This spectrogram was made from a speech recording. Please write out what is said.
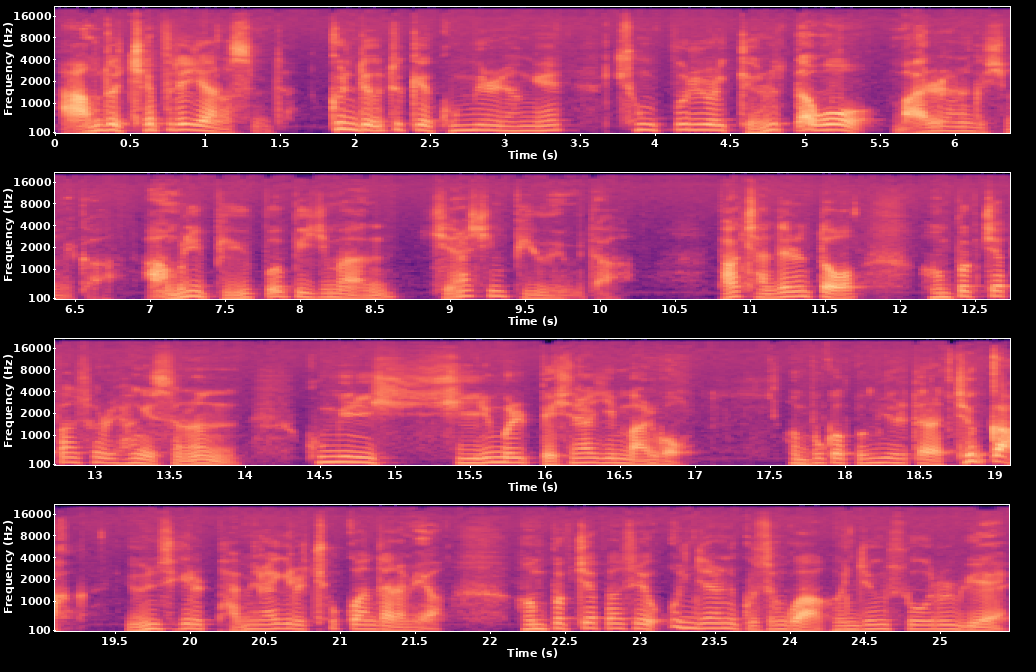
아무도 체포되지 않았습니다. 그런데 어떻게 국민을 향해 총뿌리를 겨눴다고 말을 하는 것입니까? 아무리 비유법이지만 지나친 비유입니다. 박찬대는 또 헌법재판소를 향해서는 국민의 신임을 배신하지 말고 헌법과 법률에 따라 즉각 윤석열을 파면하기를 촉구한다라며 헌법재판소의 온전한 구성과 헌정 수호를 위해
